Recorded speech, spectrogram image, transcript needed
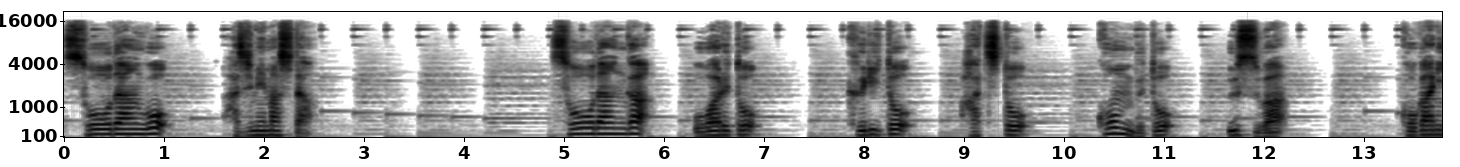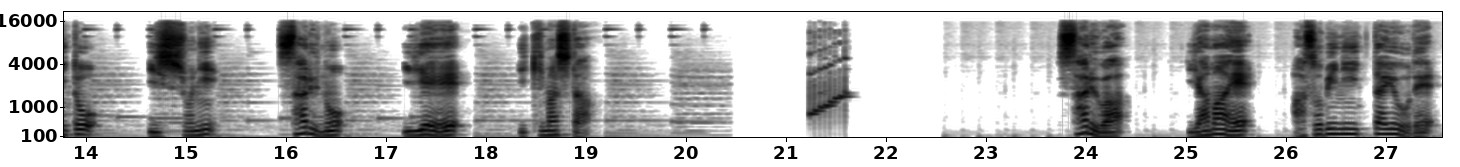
相談を始めました。相談が終わると栗と蜂と昆布と臼は小ガニと一緒に猿の家へ行きました。猿は山へ遊びに行ったようで、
